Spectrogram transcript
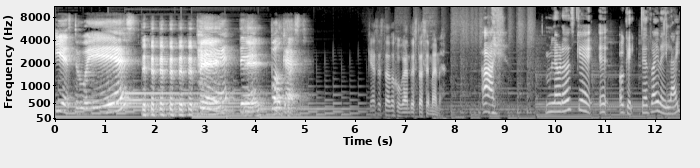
Y esto es de Podcast. ¿Qué has estado jugando esta semana? Ay, la verdad es que, eh, ok, Dead by Daylight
